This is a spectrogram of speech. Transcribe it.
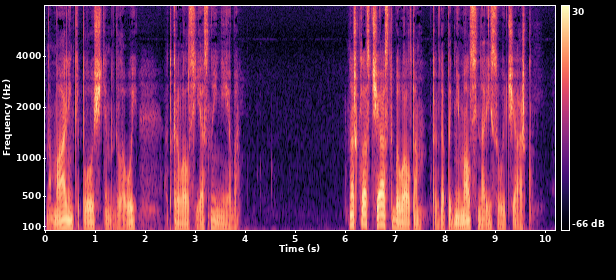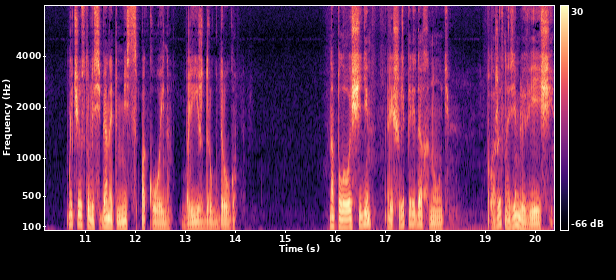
на маленькой площади над головой, открывалось ясное небо. Наш класс часто бывал там, когда поднимался на рисовую чашку. Мы чувствовали себя на этом месте спокойно, ближе друг к другу. На площади решили передохнуть, положив на землю вещи.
